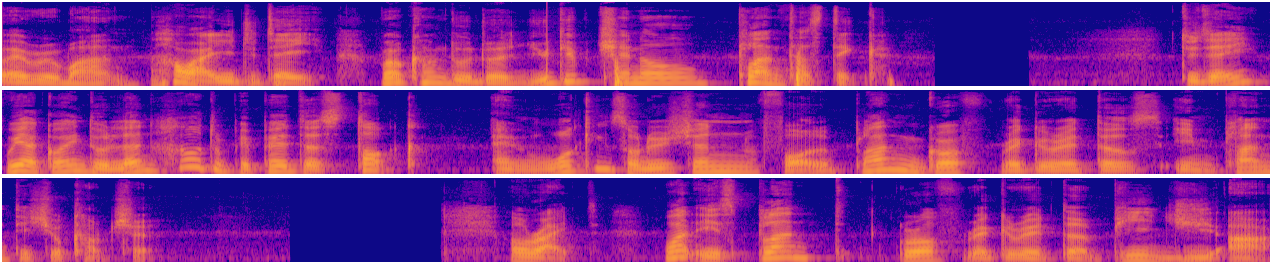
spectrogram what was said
everyone, how are you today? Welcome to the YouTube channel Plantastic. Today we are going to learn how to prepare the stock and working solution for plant growth regulators in plant tissue culture. Alright, what is plant growth regulator PGR?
